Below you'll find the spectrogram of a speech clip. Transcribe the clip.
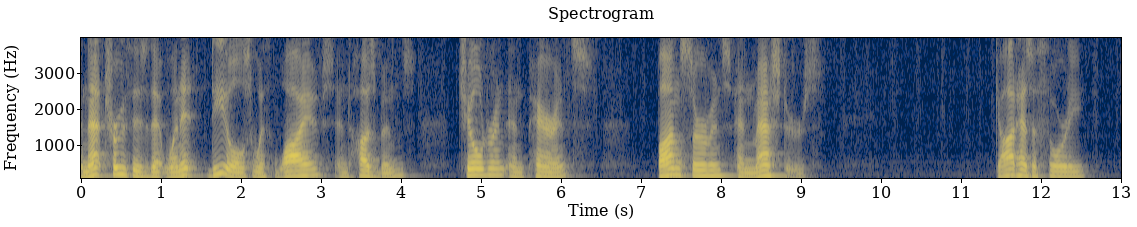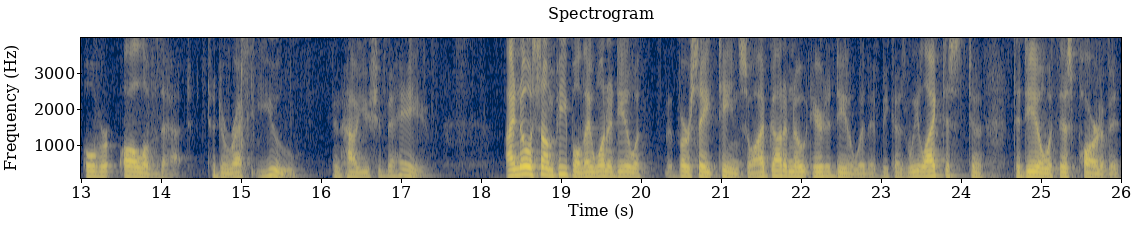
And that truth is that when it deals with wives and husbands, children and parents, bondservants and masters, God has authority over all of that to direct you in how you should behave. I know some people, they want to deal with verse 18, so I've got a note here to deal with it because we like to, to, to deal with this part of it.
